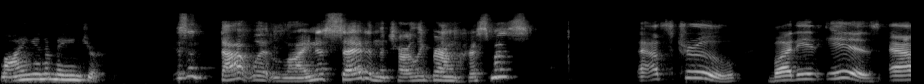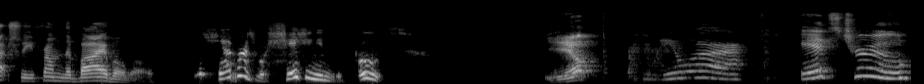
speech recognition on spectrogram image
lying in a manger. Isn't that what Linus said in the Charlie Brown Christmas? That's true, but it is actually from the Bible, though. The shepherds were shaking in their boots. Yep. We were. It's true.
